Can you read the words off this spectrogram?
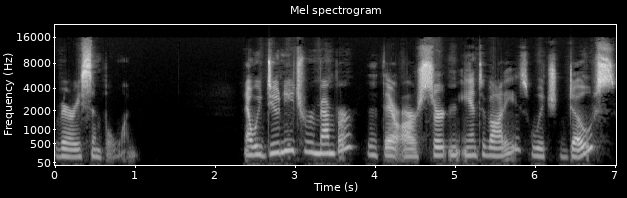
very simple one. Now we do need to remember that there are certain antibodies which dose,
